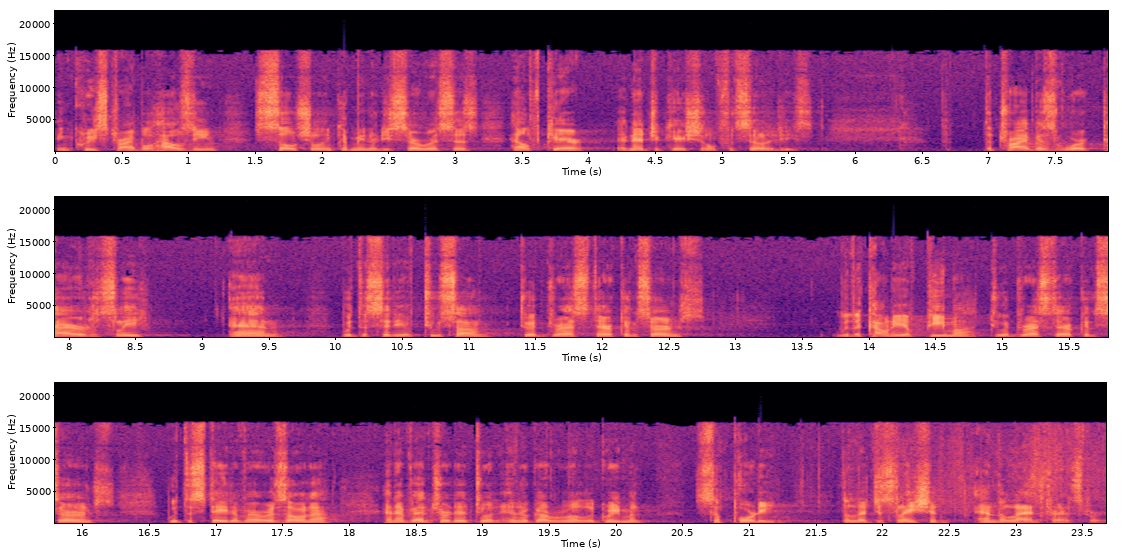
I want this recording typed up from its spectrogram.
increased tribal housing, social and community services, health care, and educational facilities. The tribe has worked tirelessly and with the city of Tucson to address their concerns, with the county of Pima to address their concerns, with the state of Arizona, and have entered into an intergovernmental agreement supporting the legislation and the land transfer.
